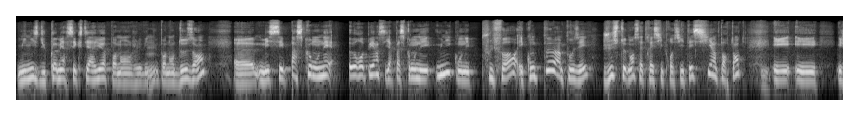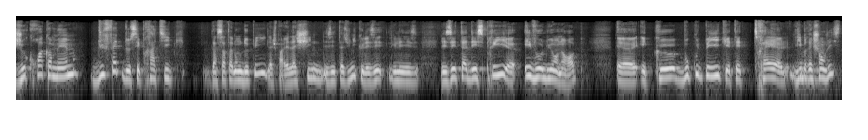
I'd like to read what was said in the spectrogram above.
ministre du commerce extérieur pendant, je l'ai vécu mmh. pendant deux ans. mais c'est parce qu'on est européen, c'est-à-dire parce qu'on est unique, qu'on est plus fort et qu'on peut imposer justement cette réciprocité si importante. Mmh. Et, et, et je crois quand même, du fait de ces pratiques d'un certain nombre de pays, là je parlais de la Chine, des États-Unis, que les, les, états d'esprit euh, évoluent en Europe euh, et que beaucoup de pays qui étaient très libre-échangistes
